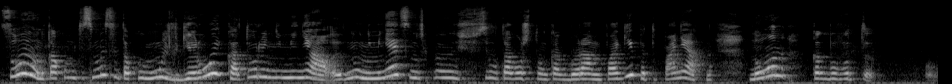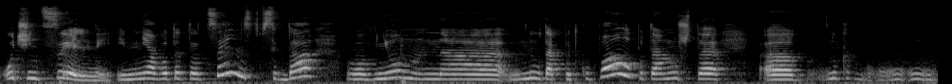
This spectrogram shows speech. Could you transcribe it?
Цой, он в каком-то смысле такой мультгерой, который не менял, ну, не меняется ну, в силу того, что он как бы рано погиб, это понятно, но он как бы вот очень цельный. И меня вот эта цельность всегда в нем, ну, так подкупала, потому что, э, ну, как бы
